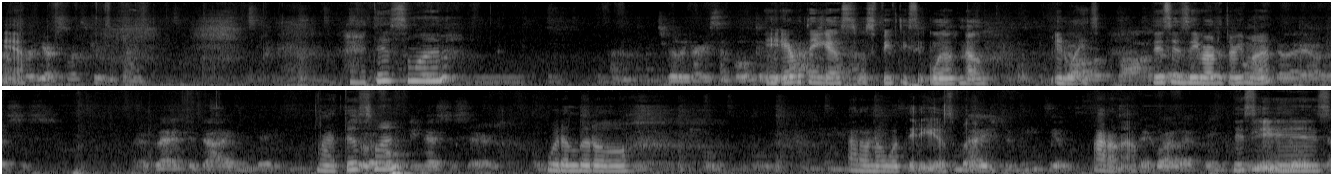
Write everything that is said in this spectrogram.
Yeah. Had this one. It's really very simple. And everything else was 50 cent. Well, no. Anyways, this is zero to three months. Like this one with a little I don't know what it is, but I don't know. This is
